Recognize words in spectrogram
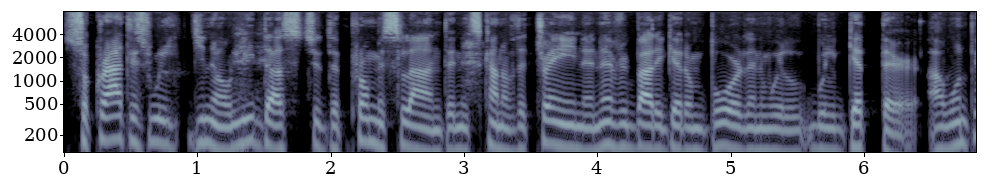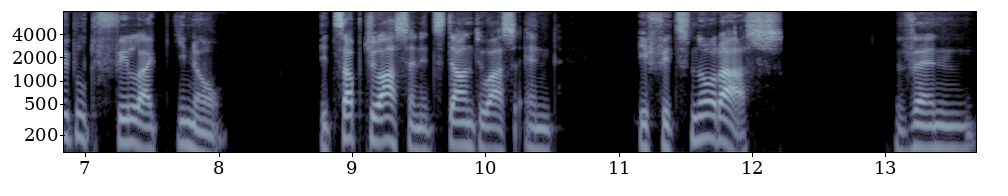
Sokratis will, you know, lead us to the promised land and it's kind of the train and everybody get on board and we'll, we'll get there. I want people to feel like, you know, it's up to us and it's down to us. And if it's not us, then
